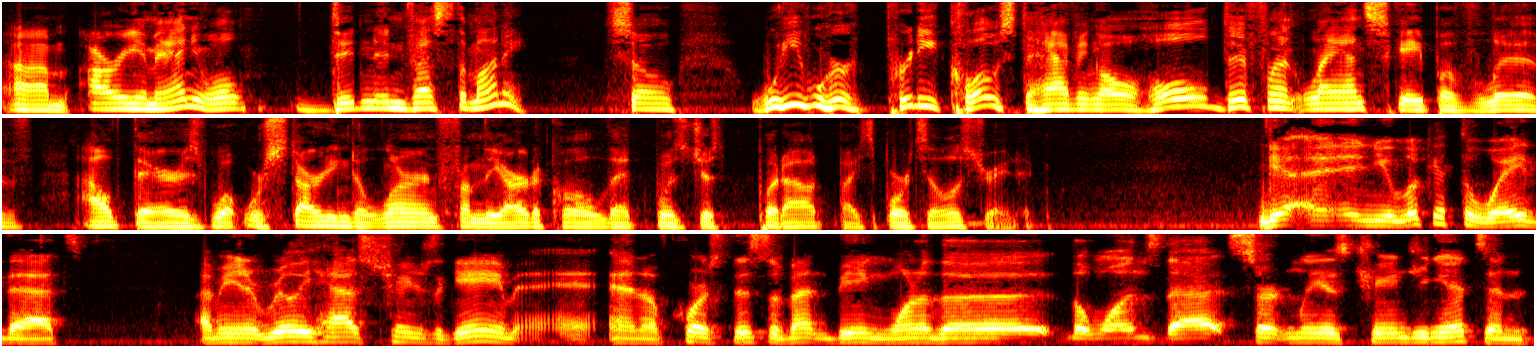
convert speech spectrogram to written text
um, Ari Emanuel didn't invest the money. So, we were pretty close to having a whole different landscape of LIV out there, is what we're starting to learn from the article that was just put out by Sports Illustrated. Yeah, and you look at the way that I mean, it really has changed the game, and of course, this event being one of the the ones that certainly is changing it. And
